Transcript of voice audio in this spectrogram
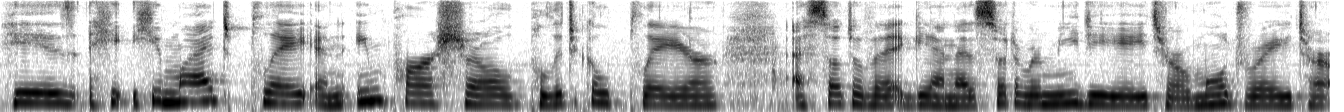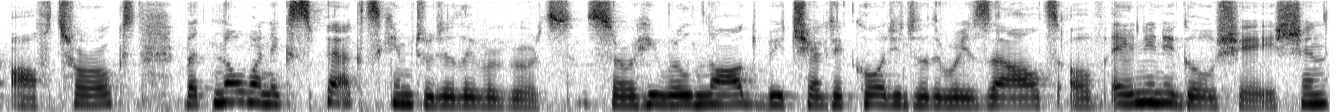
He, is, he, he might play an impartial political player, as sort of, a, again, as sort of a mediator or moderator of talks, but no one expects him to deliver goods. So he will not be checked according to the results of any negotiation,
